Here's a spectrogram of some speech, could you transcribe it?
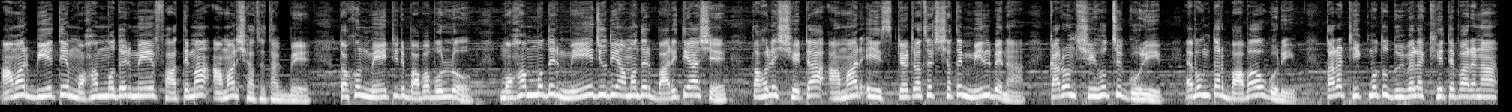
আমার বিয়েতে মোহাম্মদের মেয়ে ফাতেমা আমার সাথে থাকবে। তখন মেয়েটির বাবা বলল, মোহাম্মদের মেয়ে যদি আমাদের বাড়িতে আসে, তাহলে সেটা আমার এই স্ট্যাটাসের সাথে মিলবে না, কারণ সে হচ্ছে গরিব এবং তার বাবাও গরিব। তারা ঠিকমতো দুইবেলা খেতে পারে না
